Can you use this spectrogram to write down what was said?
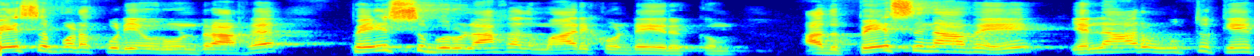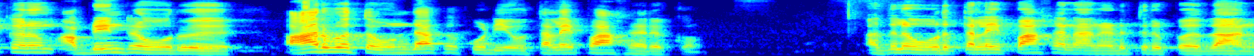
பேசப்படக்கூடிய ஒரு ஒன்றாக பேசுபொருளாக அது மாறிக்கொண்டே இருக்கும். அது பேசினாவே எல்லாரும் உத்து கேட்கணும் அப்படின்ற ஒரு ஆர்வத்தை உண்டாக்கக்கூடிய ஒரு தலைப்பாக இருக்கும். அதுல ஒரு தலைப்பாக நான் எடுத்திருப்பது தான்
